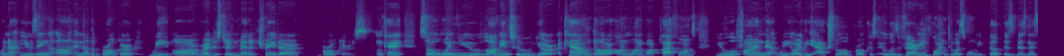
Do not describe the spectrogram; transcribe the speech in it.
We're not using uh, another broker. We are registered MetaTrader brokers, okay? So when you log into your account or on one of our platforms, you will find that we are the actual brokers. It was very important to us when we built this business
